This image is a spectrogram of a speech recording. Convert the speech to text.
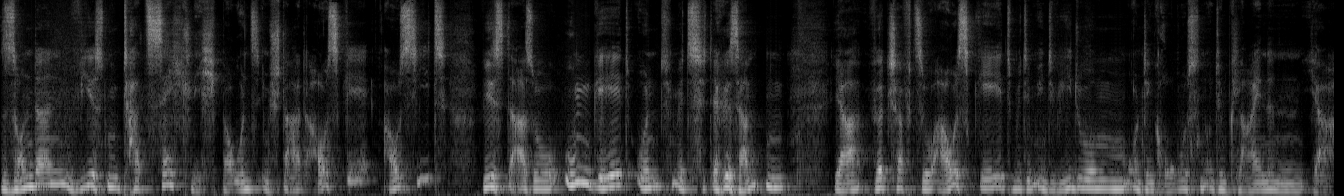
sondern wie es nun tatsächlich bei uns im Staat aussieht, wie es da so umgeht und mit der gesamten ja, Wirtschaft so ausgeht, mit dem Individuum und den Großen und dem Kleinen. Ja,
